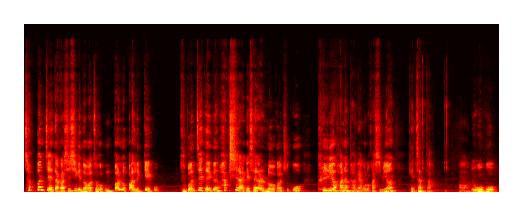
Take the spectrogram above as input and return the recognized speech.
첫 번째에다가 시시기 넣어가지고 운빨로 빨리 깨고 두 번째 덱은 확실하게 세라를 넣어가지고 클리어하는 방향으로 가시면 괜찮다. 어, 요거고.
